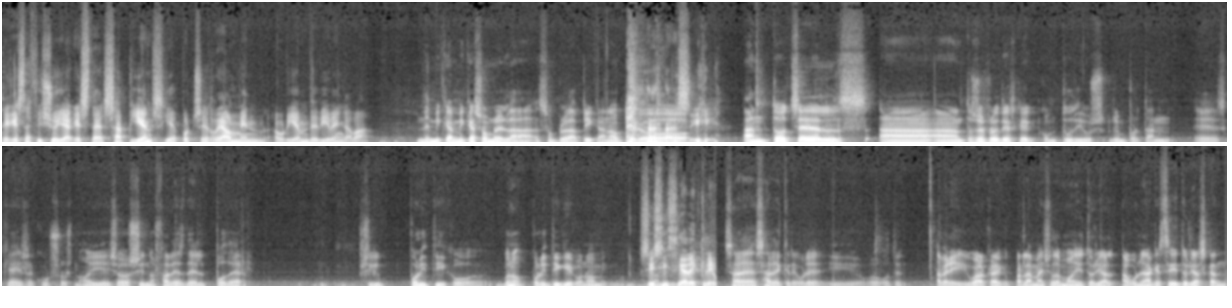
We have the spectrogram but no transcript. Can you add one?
té aquesta afició i aquesta sapiència, potser realment hauríem de dir, vinga, va, de mica en mica s'omple la, la pica, no? Però sí. en, tots els, uh, en tots els projectes que, com tu dius, l'important és que hi hagi recursos, no? I això si no es fa des del poder, o sigui polític o... bueno, polític i econòmic, no? Sí, sí, s'ha de creure. S'ha de, de creure i... O, o ten... A veure, igual que parlem això del món editorial, algunes d'aquestes editorials que han,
